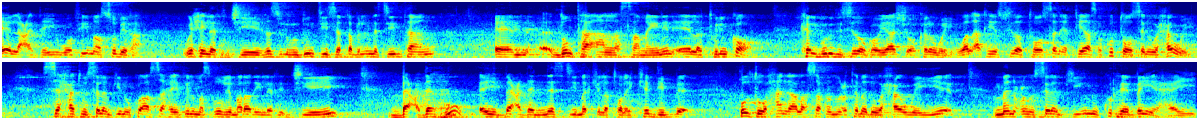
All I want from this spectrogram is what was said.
ee la caddeeyey wa fii ma subiqa. Wixii la rinjiyey hasluhu duntiisa qablana siintaan duntaa aan la samaynin ee la tulin ka hor. Kalburudi sida gooyaasha oo kale wey walakyas sida toosan ee qiyaaska ku toosan waxaa weeye. Sixatu salamki inuu ku asaxayo fi lmasbuuqi maradii la rinjiyeeyey bacdahu ay bacda nasji markii la tolay kadib eh, qultu waxaan idha alasaxu muctamadu waxaa weeye mancuhu salamkii inuu ku reeban yahay.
